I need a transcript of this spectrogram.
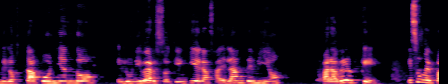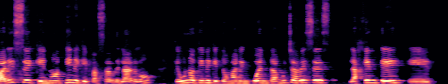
me lo está poniendo el universo, quien quieras, adelante mío, para ver qué? Eso me parece que no tiene que pasar de largo, que uno tiene que tomar en cuenta. Muchas veces la gente eh,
